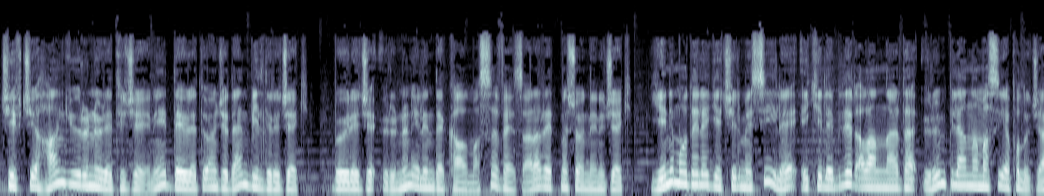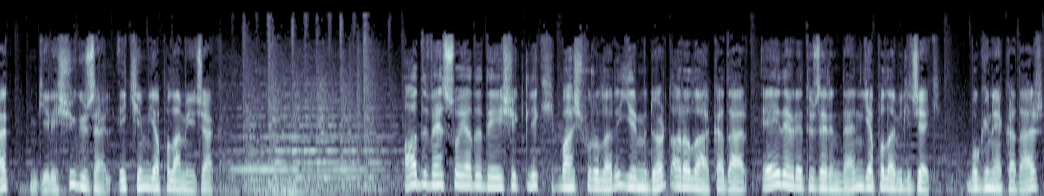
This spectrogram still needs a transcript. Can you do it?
çiftçi hangi ürünü üreteceğini devlete önceden bildirecek. Böylece ürünün elinde kalması ve zarar etmesi önlenecek. Yeni modele geçilmesiyle ekilebilir alanlarda ürün planlaması yapılacak, gelişi güzel ekim yapılamayacak. Ad ve soyadı değişiklik başvuruları 24 Aralık'a kadar E-Devlet üzerinden yapılabilecek. Bugüne kadar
